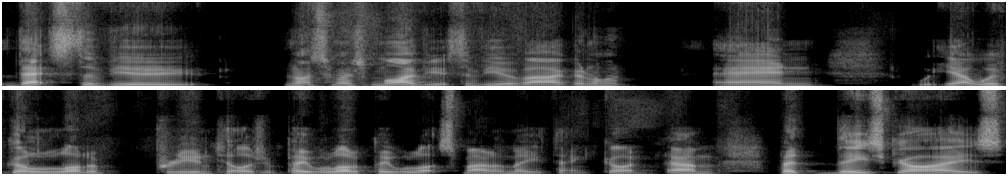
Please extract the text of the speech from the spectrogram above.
that's the view, not so much my view, it's the view of Argonaut. And yeah, we've got a lot of pretty intelligent people, a lot of people a lot smarter than me, thank God. Um, but these guys,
